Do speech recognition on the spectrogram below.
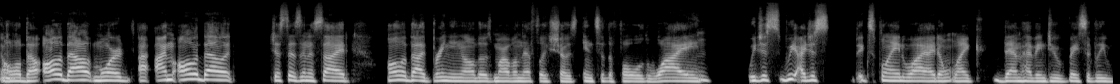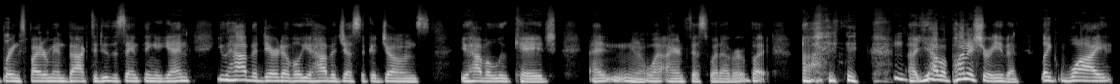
All about all about more. I, I'm all about just as an aside, all about bringing all those Marvel Netflix shows into the fold. Why Mm. we just we I just explained why I don't like them having to basically bring Spider-Man back to do the same thing again. You have a Daredevil, you have a Jessica Jones, you have a Luke Cage, and you know what Iron Fist, whatever. But uh, uh, you have a Punisher even. Like why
